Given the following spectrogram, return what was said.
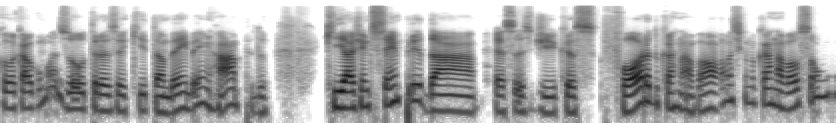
colocar algumas outras aqui também, bem rápido, que a gente sempre dá essas dicas fora do carnaval, mas que no carnaval são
